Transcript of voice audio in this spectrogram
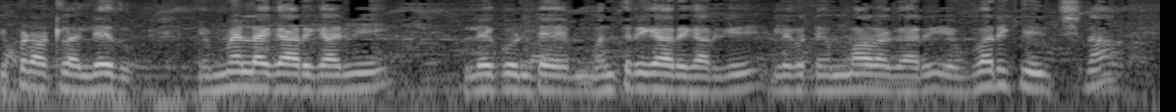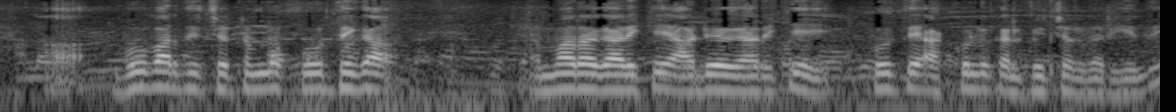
ఇప్పుడు అట్లా లేదు. ఎమ్మెల్యే గారు కానీ లేకుంటే మంత్రి గారు గారికి లేకుంటే ఎంఆర్ఓ గారు ఎవరికి ఇచ్చినా భూభారతి చట్టంలో పూర్తిగా ఎంఆర్ఓ గారికి ఆర్డీఓ గారికి పూర్తి హక్కులు కల్పించడం జరిగింది.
